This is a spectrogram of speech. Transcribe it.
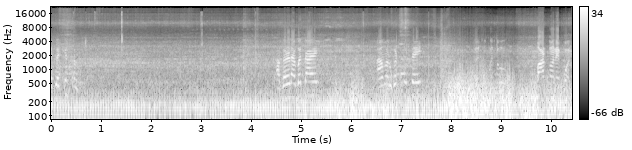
એટલે કે ચાલુ? આ ગરડા બતાય. આ અમારું ગટપુર થઈ. હજુ બધું પાડતો ને પણ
